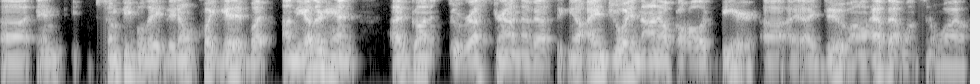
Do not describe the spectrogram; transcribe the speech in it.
Uh, and some people they they don't quite get it, but on the other hand, I've gone into a restaurant and I've asked, you know, I enjoy a non-alcoholic beer. Uh, I, I, do. I'll have that once in a while.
